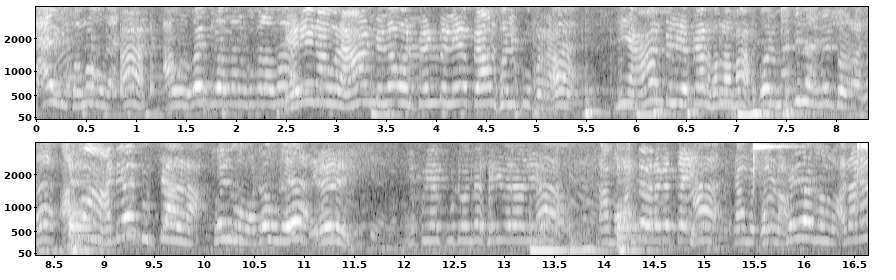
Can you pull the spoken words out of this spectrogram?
தாய்க்கு சொன்னவங்க. அவங்க போய் துரோபதான்னு கூப்பிடலாமா? சரி நான் ஒரு ஆண் பிள்ளை ஒரு பெண் பிள்ளைய பேர் சொல்லி கூப்பிடுறேன். நீ ஆண் பிள்ளைய பேர் சொல்லாமா? ஒரு மச்சினாருன்னு சொல்றாங்க. அதுவும் அடே துச்சாதனா. சொல்லுங்க மட்டும் இப்படியே கூட்டு வந்தா சரி வராது. நாம வந்த விலகத்தை. நாம சொல்லணும். அதானே?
